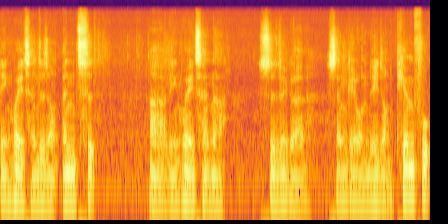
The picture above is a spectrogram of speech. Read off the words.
领会成这种恩赐啊，领会成啊是这个神给我们的一种天赋。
